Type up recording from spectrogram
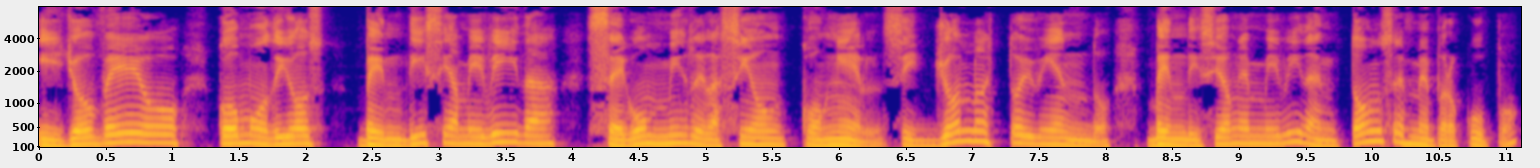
Y yo veo cómo Dios bendice a mi vida según mi relación con Él. Si yo no estoy viendo bendición en mi vida, entonces me preocupo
